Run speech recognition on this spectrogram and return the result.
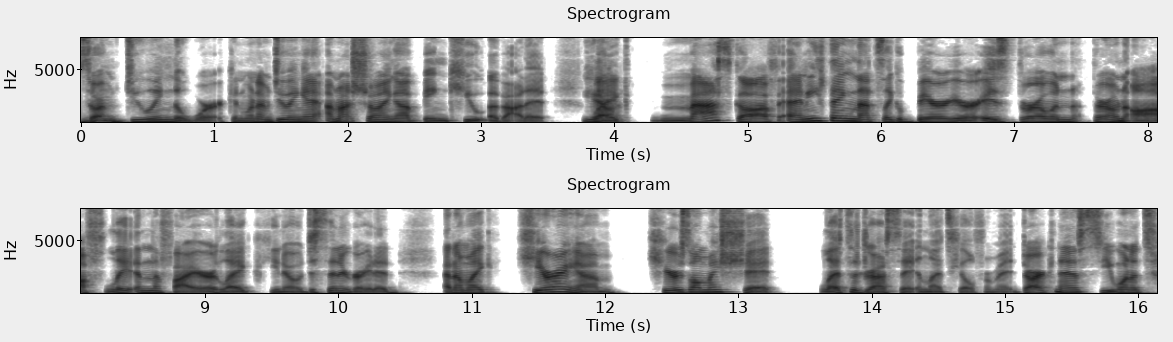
So Mhm. I'm doing the work, and when I'm doing it, I'm not showing up being cute about it. yeah Like mask off, anything that's like a barrier is thrown thrown off, lit in the fire, like you know, disintegrated. And I'm like, here I am. Here's all my shit. let's address it and let's heal from it. Darkness, you want to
